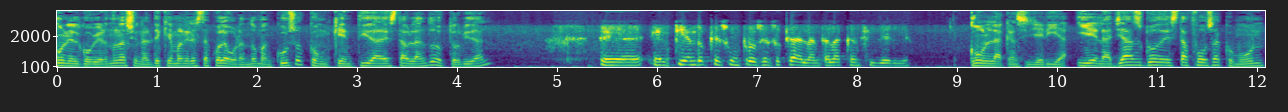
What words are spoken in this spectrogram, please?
¿Con el gobierno nacional de qué manera está colaborando Mancuso? ¿Con qué entidad está hablando, doctor Vidal? Eh, entiendo que es un proceso que adelanta la Cancillería. Con la Cancillería. ¿Y el hallazgo de esta fosa común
